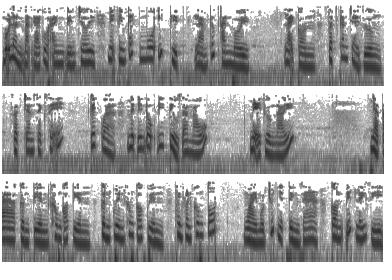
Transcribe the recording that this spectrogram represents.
Mỗi lần bạn gái của anh đến chơi, mẹ tìm cách mua ít thịt, làm thức ăn mời. Lại còn giặt khăn trải giường, giặt chăn sạch sẽ. Kết quả, mệt đến độ đi tiểu ra máu. Mẹ thường nói, Nhà ta cần tiền không có tiền, cần quyền không có quyền, thành phần không tốt. Ngoài một chút nhiệt tình ra, còn biết lấy gì?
